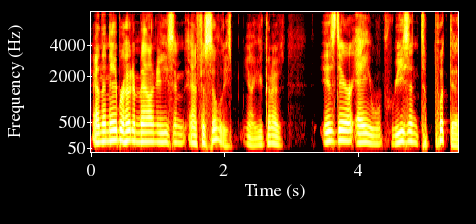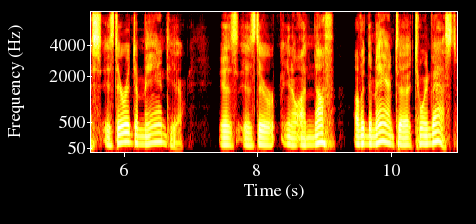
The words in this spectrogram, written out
and the neighborhood amenities and, and facilities. You know, you're going to is there a reason to put this? Is there a demand here? Is is there you know enough of a demand to to invest?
